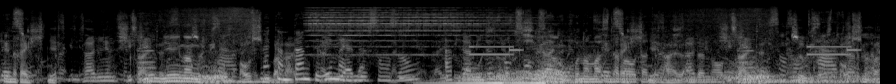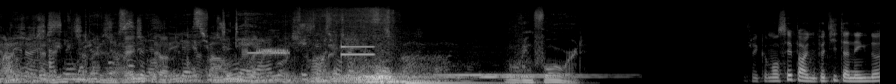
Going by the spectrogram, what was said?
den Rechten. Chaque andante demande de son ans a permis 2% de la rechten Teil an der Nordseite sowie des Außenbereichs des Lebensmittels der Population. Moving forward.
